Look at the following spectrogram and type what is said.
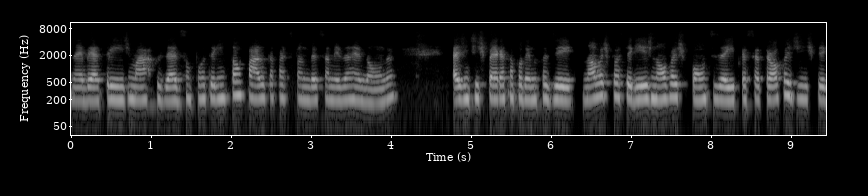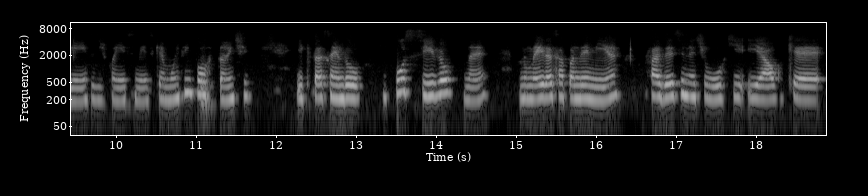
né, Beatriz, Marcos, Edson, por terem topado estar tá participando dessa mesa redonda. A gente espera estar tá podendo fazer novas parcerias, novas pontes aí para essa troca de experiências e de conhecimento, que é muito importante e que está sendo possível, né, no meio dessa pandemia, fazer esse network e é algo que é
